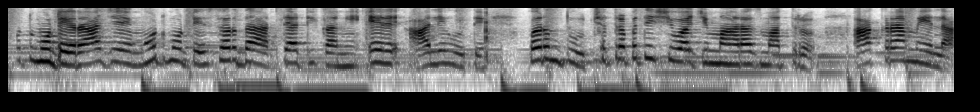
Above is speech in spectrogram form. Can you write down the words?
मोठमोठे राजे मोठमोठे सरदार त्या ठिकाणी आले होते. परंतु छत्रपती शिवाजी महाराज मात्र अकरा मेला.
